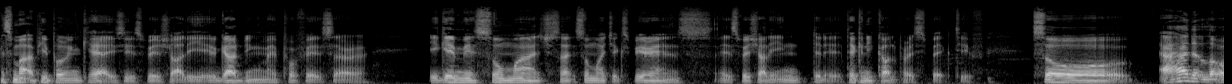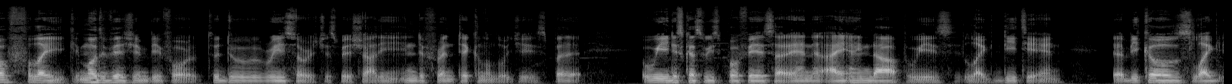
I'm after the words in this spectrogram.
smart people in KIC, especially regarding my professor. He gave me so much, so, so much experience, especially in the technical perspective. So I had a lot of like motivation before to do research, especially in different technologies. But we discussed with professor, and I end up with like DTN uh, because like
